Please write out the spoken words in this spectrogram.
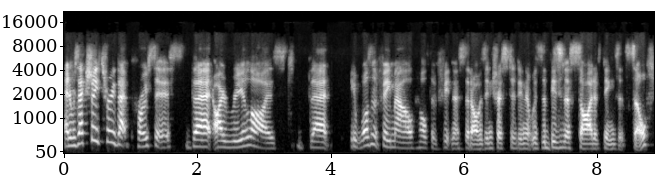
And it was actually through that process that I realized that it wasn't female health and fitness that I was interested in. It was the business side of things itself.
